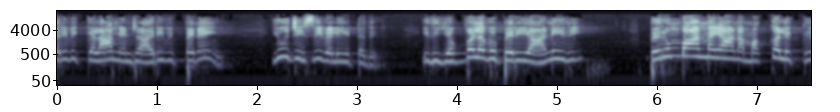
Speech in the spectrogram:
அறிவிக்கலாம் என்ற அறிவிப்பினை யூஜிசி வெளியிட்டது. இது எவ்வளவு பெரிய அநீதி? பெரும்பான்மையான மக்களுக்கு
